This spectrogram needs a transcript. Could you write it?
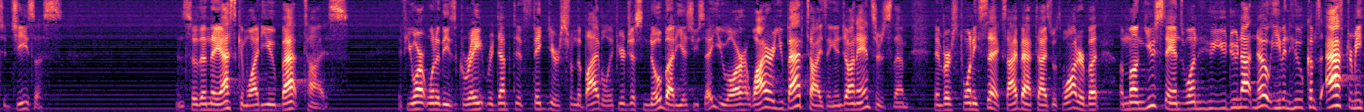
to Jesus. And so then they ask him, Why do you baptize? If you aren't one of these great redemptive figures from the Bible, if you're just nobody as you say you are, why are you baptizing? And John answers them in verse 26 I baptize with water, but among you stands one who you do not know, even who comes after me,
